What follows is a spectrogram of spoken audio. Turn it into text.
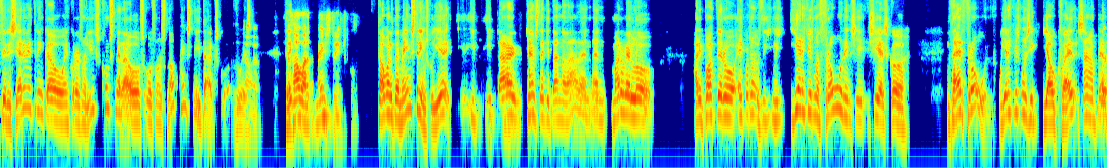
fyrir sérvitringa og einhverja svona lífskunstnera og, og svona snoppænsni í dag sko, þú veist. Já, já. En þá var þetta mainstream sko. þá var þetta mainstream sko. ég, í, í dag kemst ekkit annað að en, en Marvel og Harry Potter og eitthvað svona. Veist, ég, er ekki viss um að þróunin sé, sé sko það er þróun. Og ég er ekki viss um að sé jákvæð samanber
